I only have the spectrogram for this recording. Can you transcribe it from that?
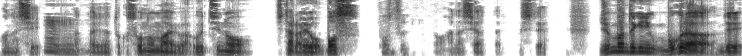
お話うん、うあっん、たりだとか、その前はうちのしたらよ、ボスボス。のお話あったりして、順番的に僕らで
